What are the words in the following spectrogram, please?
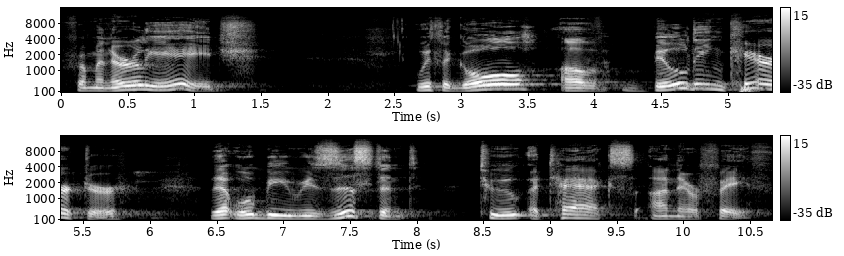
from an early age with the goal of building character that will be resistant to attacks on their faith.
